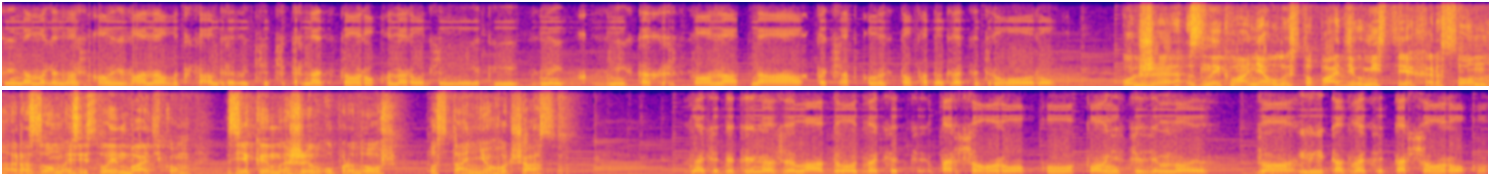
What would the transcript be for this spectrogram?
сина Маліновського Івана Олександровича, 14-го року народження, який зник з міста Херсона на початку листопада 22-го року. Отже, зник Ваня у листопаді у місті Херсон разом зі своїм батьком, з яким жив упродовж останнього часу. Значить, дитина жила до 21-го року повністю зі мною. До літа 21-го року.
